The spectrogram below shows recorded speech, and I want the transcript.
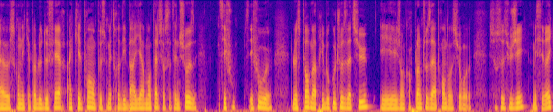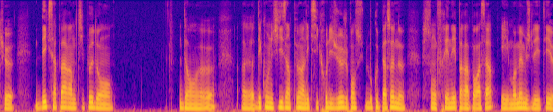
euh, ce qu'on est capable de faire, à quel point on peut se mettre des barrières mentales sur certaines choses, c'est fou, c'est fou. Euh. Le sport m'a appris beaucoup de choses là-dessus et j'ai encore plein de choses à apprendre sur, euh, ce sujet. Mais c'est vrai que dès que ça part un petit peu dans, dès qu'on utilise un peu un lexique religieux, je pense que beaucoup de personnes sont freinées par rapport à ça. Et moi-même, je l'ai été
